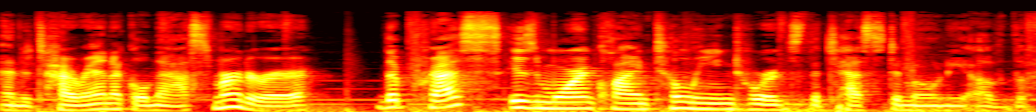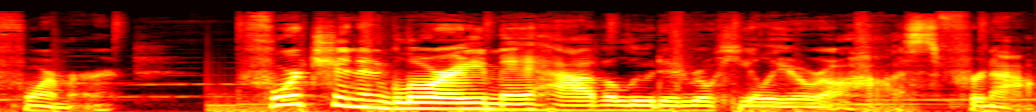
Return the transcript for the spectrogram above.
and a tyrannical mass murderer, the press is more inclined to lean towards the testimony of the former. Fortune and glory may have eluded Rogelio Roxas for now,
